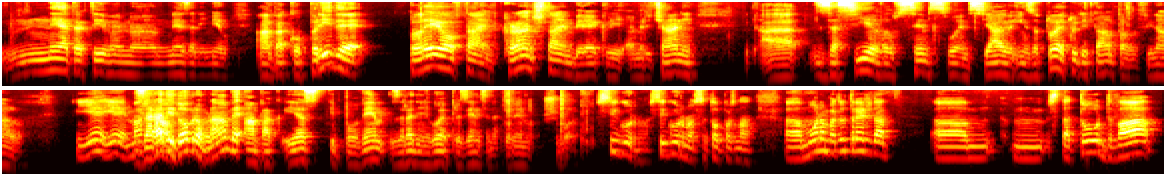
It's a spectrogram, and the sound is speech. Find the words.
neatraktiven, nezanimiv. Ampak ko pride playoff time, crunch time, bi rekli američani, a, zasije v vsem svojem sjaju in zato je tudi Tampa v finalu. Je, je, Zaradi prav. dobre obrambe, ampak jaz ti povem, zaradi njegove prezence na terenu še bolj. Sigurno, sigurno se to pozna. Uh, moram pa tudi reči, da um, sta to dva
